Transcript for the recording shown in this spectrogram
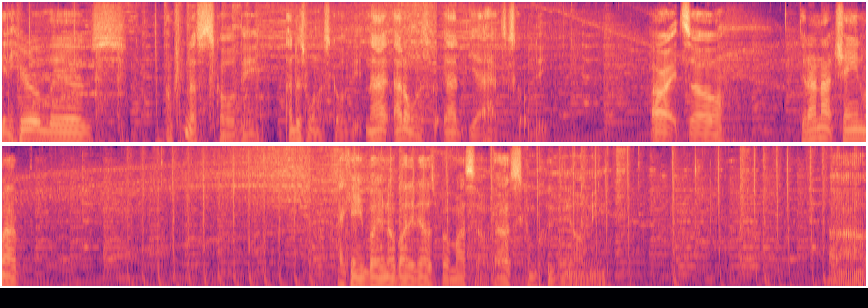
In Hero Lives. I'm trying to Skull Deep. I just want to Skull Deep. Not, I don't want to. Yeah, I have to Skull Deep. All right, so did I not chain my? I can't blame nobody else but myself. That was completely on me. Uh,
